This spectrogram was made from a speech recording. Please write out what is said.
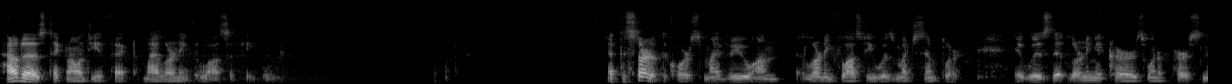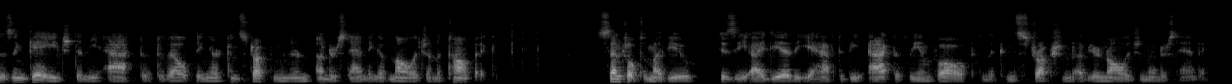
how does technology affect my learning philosophy? At the start of the course, my view on learning philosophy was much simpler. It was that learning occurs when a person is engaged in the act of developing or constructing their understanding of knowledge on a topic. Central to my view is the idea that you have to be actively involved in the construction of your knowledge and understanding.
